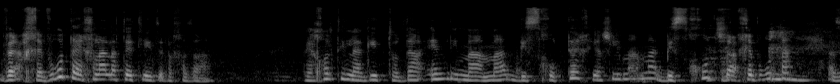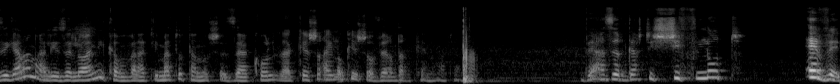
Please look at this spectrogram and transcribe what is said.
והחברותה יכלה לתת לי את זה בחזרה. ויכולתי להגיד תודה, אין לי מעמד, בזכותך יש לי מעמד, בזכות שהחברותה... אז היא גם אמרה לי, זה לא אני כמובן, את לימדת אותנו שזה הכל, זה הקשר האלוקי שעובר דרכנו. ואז הרגשתי שפלות, עבד,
